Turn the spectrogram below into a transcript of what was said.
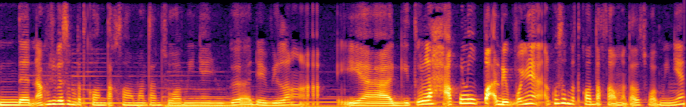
Dan aku juga sempat kontak sama mantan suaminya juga. Dia bilang ya gitulah aku lupa deh. Pokoknya aku sempat kontak sama mantan suaminya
